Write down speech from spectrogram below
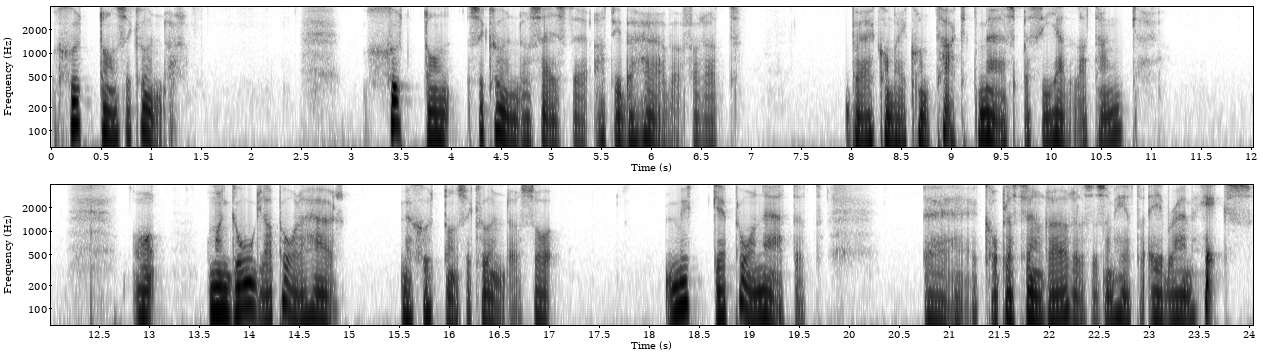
17 sekunder. 17 sekunder sägs det att vi behöver för att börja komma i kontakt med speciella tankar. Och om man googlar på det här med 17 sekunder så mycket på nätet eh, kopplas till den rörelse som heter Abraham Hicks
